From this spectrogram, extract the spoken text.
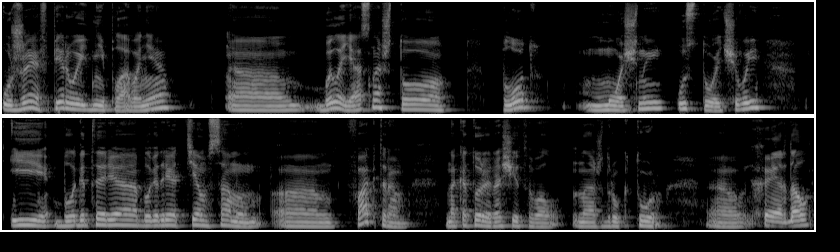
уже в первые дни плавания а, было ясно, что плод мощный, устойчивый, и благодаря, благодаря тем самым а, факторам, на которые рассчитывал наш друг Тур, а, Хейрдал.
